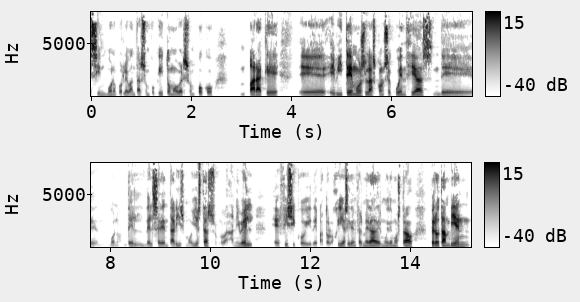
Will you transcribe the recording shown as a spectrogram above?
sin, bueno, pues levantarse un poquito, moverse un poco, para que evitemos las consecuencias de, bueno, del, del sedentarismo. Y estas a nivel físico y de patologías y de enfermedades muy demostrado, pero también,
